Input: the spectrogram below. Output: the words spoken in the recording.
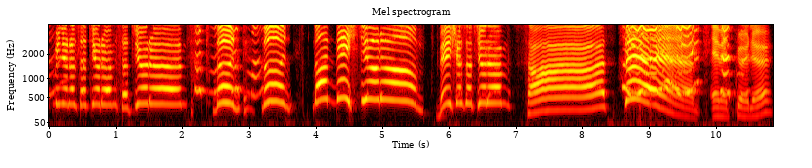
4 milyona satıyorum. Satıyorum. Ben, ben, ben 5 diyorum. 5'e satıyorum. Sattım. Evet köylü.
